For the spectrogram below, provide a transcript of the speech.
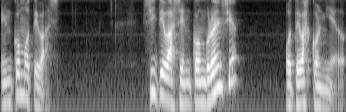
en cómo te vas. Si te vas en congruencia o te vas con miedo.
